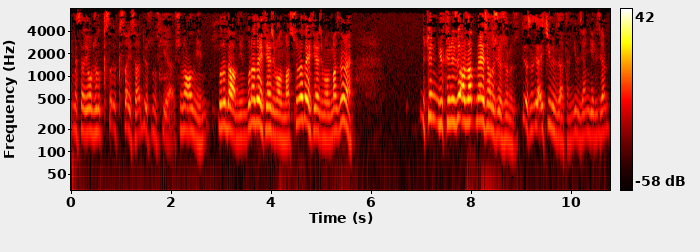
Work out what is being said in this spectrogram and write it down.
Mesela yolculuk kısa, kısaysa diyorsunuz ki ya şunu almayayım, bunu da almayayım, buna da ihtiyacım olmaz, şuna da ihtiyacım olmaz değil mi? Bütün yükünüzü azaltmaya çalışıyorsunuz. Diyorsunuz ya iki gün zaten gideceğim, geleceğim.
